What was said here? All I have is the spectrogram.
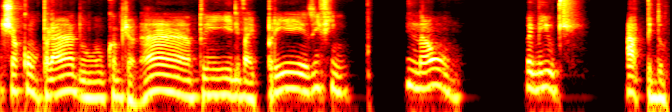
tinha comprado o campeonato e ele vai preso. Enfim, final foi meio rápido.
